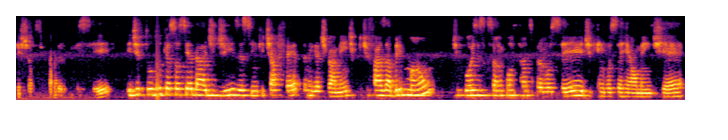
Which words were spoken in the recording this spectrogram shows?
deixando seu cabelo crescer, e de tudo que a sociedade diz, assim, que te afeta negativamente, que te faz abrir mão de coisas que são importantes para você, de quem você realmente é.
